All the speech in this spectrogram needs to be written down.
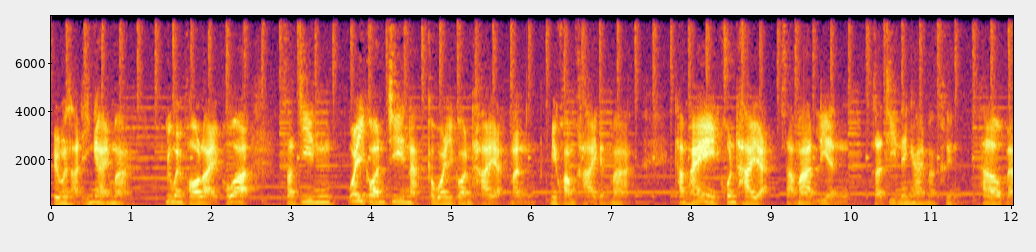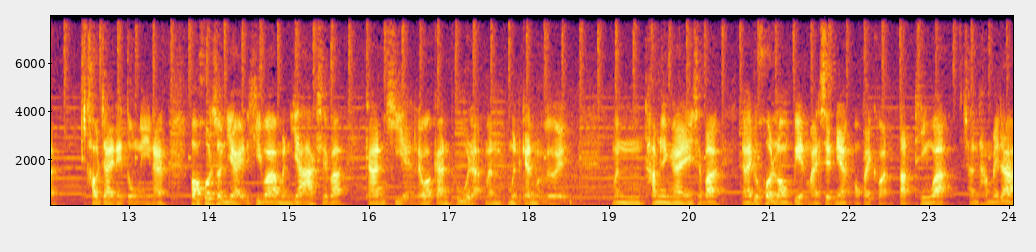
เป็นภาษาที่ง่ายมากรู้ไหมเพราะอะไร เพราะว่า ภาษาจีนไวยากรณ์จีนอะกับไวยากรณ์ไทยอะมันมีความคล้ายกันมากทำให้คนไทยอะสามารถเรียนภาษาจีนได้ง่ายมากขึ้น ถ้าเราแบบเข้าใจในตรงนี้นะ เพราะคนส่วนใหญ่จะคิดว่ามันยากใช่ปะการเขียนแล้วว่าการพูดอะมันเหมือนกันหมดเลย มันทำยังไงใช่ปะอยากให้ทุกคนลองเปลี่ยน mindset เนี้ยออกไปก่อนตัดทิ้งว่าฉันทำไม่ได้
